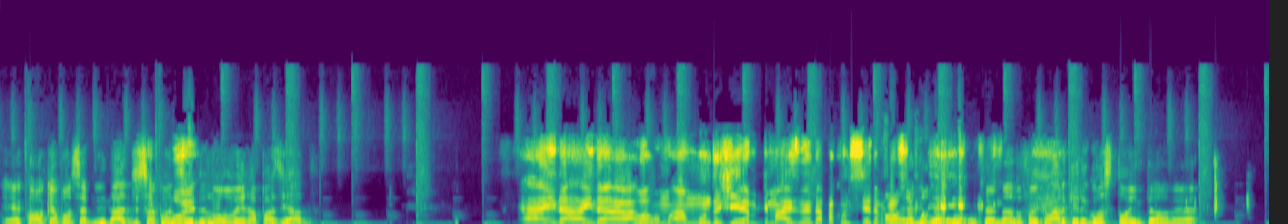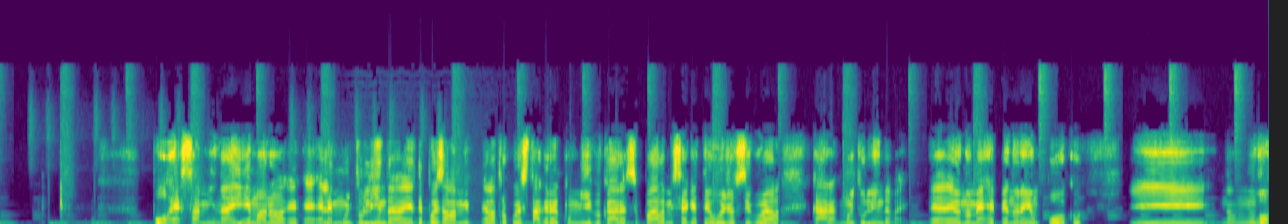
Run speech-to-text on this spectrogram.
É, qual que é a possibilidade disso acontecer Pô, de novo, hein, rapaziada? Ah, ainda, ainda o, o mundo gira demais, né? Dá pra acontecer, dá pra Olha, acontecer. Ele- o, Fernando foi claro que ele gostou, então, né? Porra, essa mina aí, mano, é- é- ela é muito linda. E depois ela, me, ela trocou o Instagram comigo, cara. Se pá, ela me segue até hoje, eu sigo ela. Cara, muito linda, velho. É, eu não me arrependo nem um pouco. E não, não, vou,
